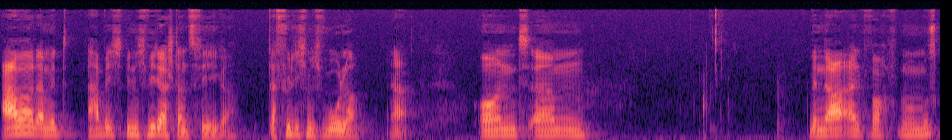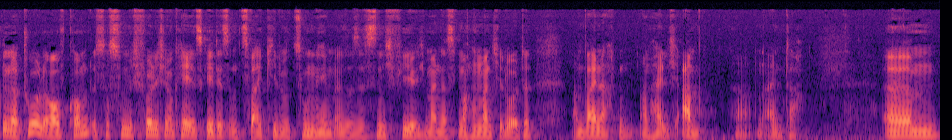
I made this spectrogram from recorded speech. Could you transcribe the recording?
aber damit habe ich, bin ich widerstandsfähiger. Da fühle ich mich wohler. Ja. Und ähm, wenn da einfach nur Muskulatur drauf kommt, ist das für mich völlig okay. Es geht jetzt um zwei Kilo zunehmen. Also es ist nicht viel. Ich meine, das machen manche Leute am Weihnachten, am Heiligabend, ja, an einem Tag. Ähm,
